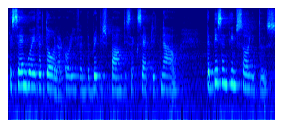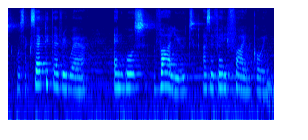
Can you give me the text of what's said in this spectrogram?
the same way the dollar or even the British pound is accepted now, the Byzantine solidus was accepted everywhere and was valued as a very fine coin.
